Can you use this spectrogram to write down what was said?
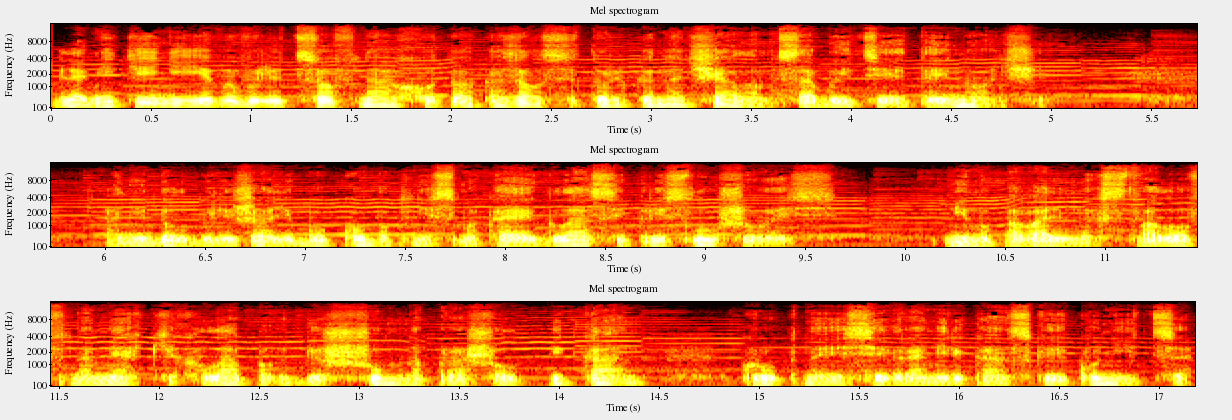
Для Мики и Ниевы вылетцов на охоту оказался только началом событий этой ночи. Они долго лежали бок о бок, не смыкая глаз и прислушиваясь. Мимо поваленных стволов на мягких лапах бесшумно прошел пекан, крупная североамериканская куница,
